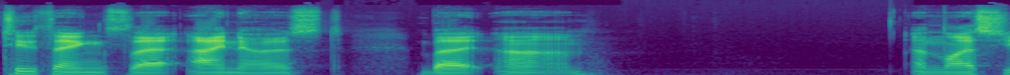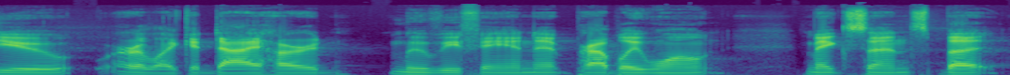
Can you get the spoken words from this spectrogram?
two things that I noticed, but um, unless you are like a diehard movie fan, it probably won't make sense. But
